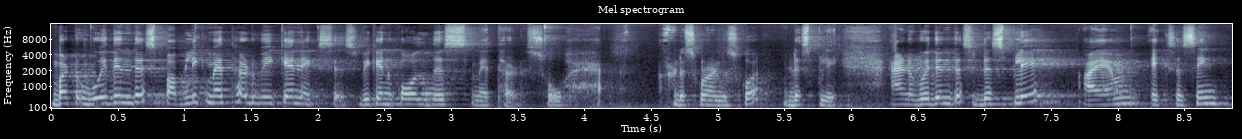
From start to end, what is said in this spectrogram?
But within this public method we can access. We can call this method. So underscore underscore display. And within this display I am accessing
